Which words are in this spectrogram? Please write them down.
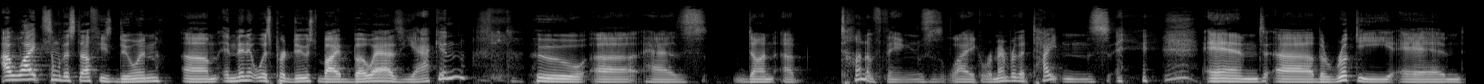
I like some of the stuff he's doing. Um, and then it was produced by Boaz Yakin, who uh, has done a ton of things like Remember the Titans and uh, The Rookie and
